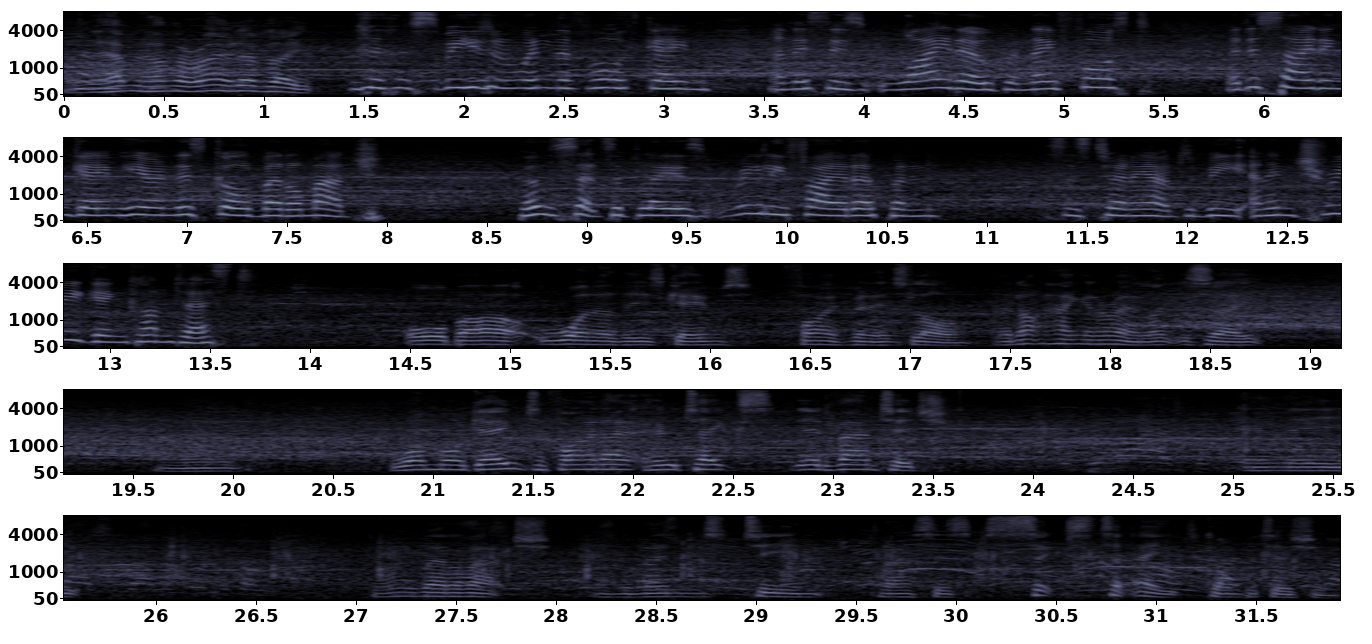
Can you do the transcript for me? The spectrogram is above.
And they haven't hung around, have they? Sweden win the fourth game, and this is wide open. They forced a deciding game here in this gold medal match. Both sets of players really fired up, and this is turning out to be an intriguing contest. All bar one of these games, five minutes long. They're not hanging around, like you say. And one more game to find out who takes the advantage in the gold medal match in the men's team classes six to eight competition.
